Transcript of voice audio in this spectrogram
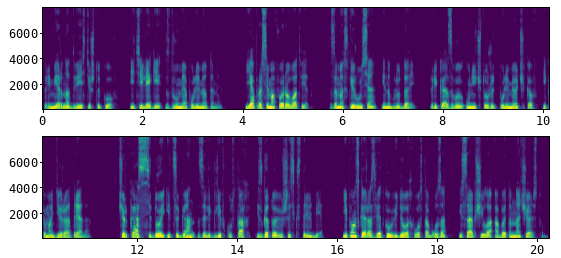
примерно 200 штыков, и телеги с двумя пулеметами. Я просимофорил в ответ. Замаскируйся и наблюдай. Приказываю уничтожить пулеметчиков и командира отряда. Черкас, Седой и Цыган залегли в кустах, изготовившись к стрельбе. Японская разведка увидела хвост обоза и сообщила об этом начальству.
